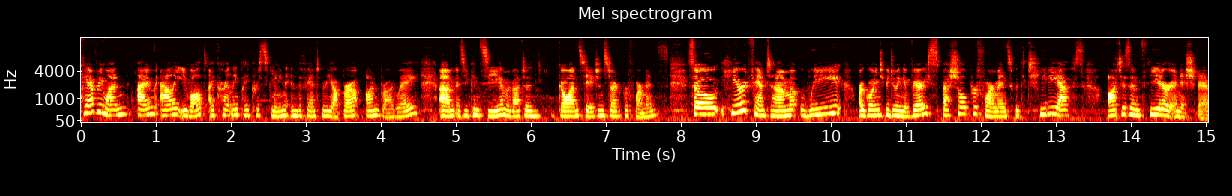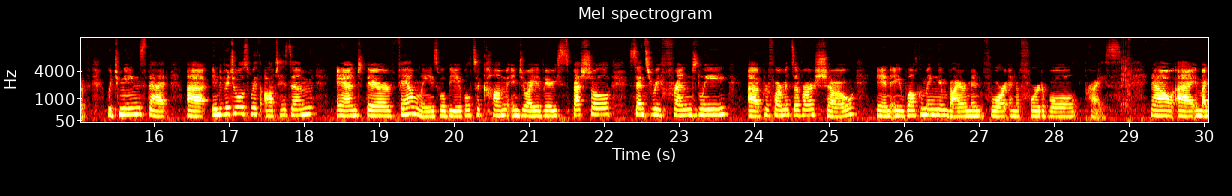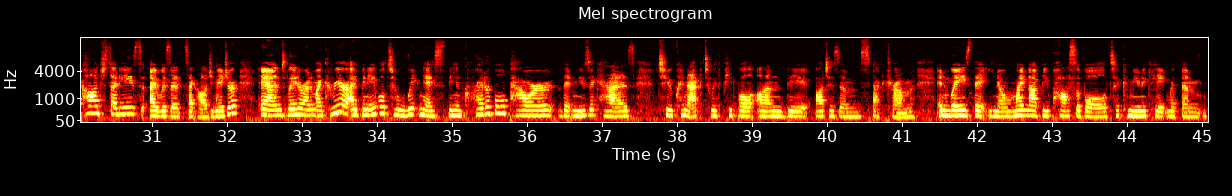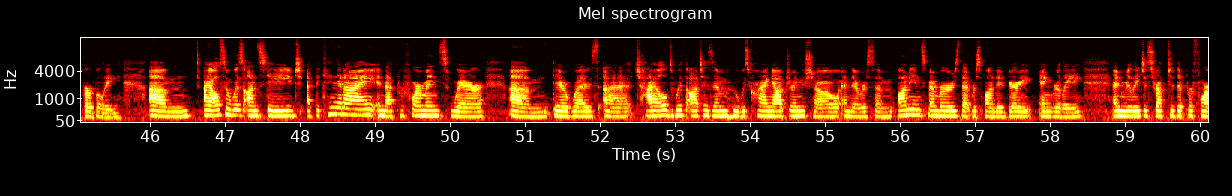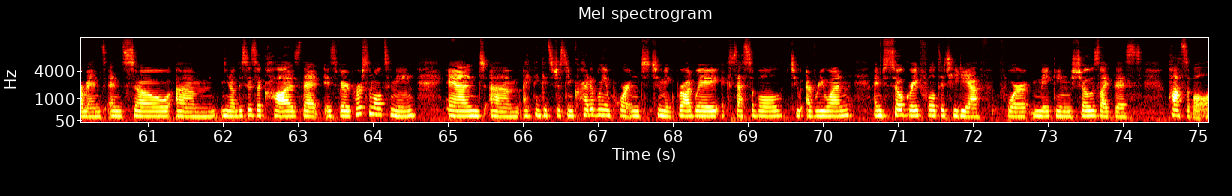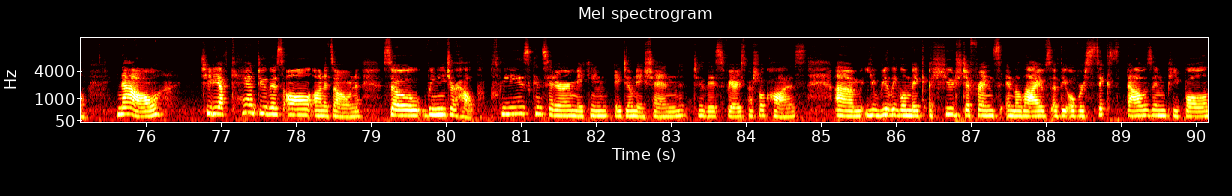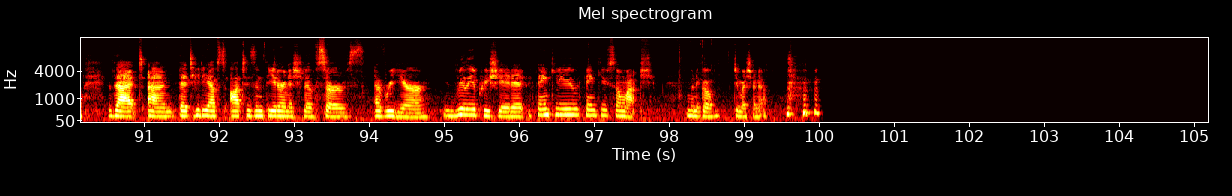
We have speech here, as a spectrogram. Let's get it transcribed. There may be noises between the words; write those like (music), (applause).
Hey everyone, I'm Ali Ewoldt. I currently play Christine in The Phantom of the Opera on Broadway. Um, as you can see, I'm about to go on stage and start a performance. So here at Phantom, we are going to be doing a very special performance with TDF's Autism Theater Initiative, which means that uh, individuals with autism and their families will be able to come enjoy a very special, sensory-friendly uh, performance of our show in a welcoming environment for an affordable price. Now, uh, in my college studies, I was a psychology major, and later on in my career, I've been able to witness the incredible power that music has to connect with people on the autism spectrum in ways that, you know, might not be possible to communicate with them verbally. Um, I also was on stage at The King and I in that performance where um, there was a child with autism who was crying out during the show, and there were some audience members that responded very angrily and really disrupted the performance. And so, um, you know, this is a cause that is very personal to me, and um, I think it's just incredibly important to make Broadway accessible to everyone. I'm so grateful to TDF for making shows like this possible. Now, TDF can't do this all on its own, so we need your help. Please consider making a donation to this very special cause. Um, you really will make a huge difference in the lives of the over 6,000 people that, um, that TDF's Autism Theater Initiative serves every year. Really appreciate it. Thank you, thank you so much. I'm gonna go do my show now. (laughs)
